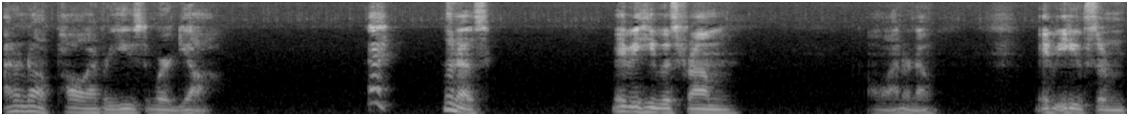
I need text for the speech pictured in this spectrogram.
I don't know if Paul ever used the word y'all. Eh, who knows? Maybe he was from, oh, I don't know. Maybe he was from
